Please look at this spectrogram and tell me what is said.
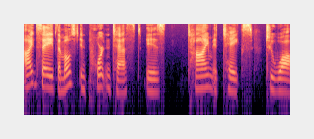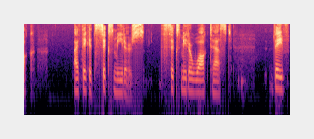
I'd say the most important test is time it takes to walk. I think it's six meters, six meter walk test. They've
